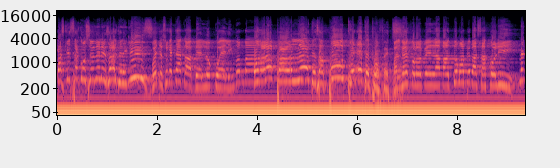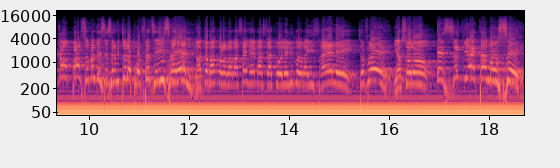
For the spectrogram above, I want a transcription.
Parce que ça concernait les âges de l'église. On allait parler des apôtres et des prophètes. Mais quand on parle seulement de ses serviteurs, les prophètes, c'est Israël. C'est vrai. Et ce qui a été annoncé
